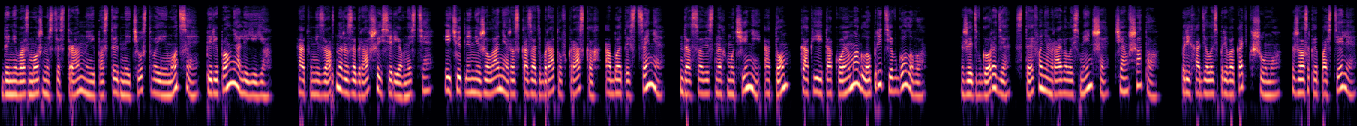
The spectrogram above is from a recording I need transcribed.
До невозможности странные и постыдные чувства и эмоции переполняли ее. От внезапно разыгравшейся ревности и чуть ли не желания рассказать брату в красках об этой сцене до совестных мучений о том, как ей такое могло прийти в голову. Жить в городе Стефани нравилось меньше, чем в шато. Приходилось привыкать к шуму, жесткой постели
